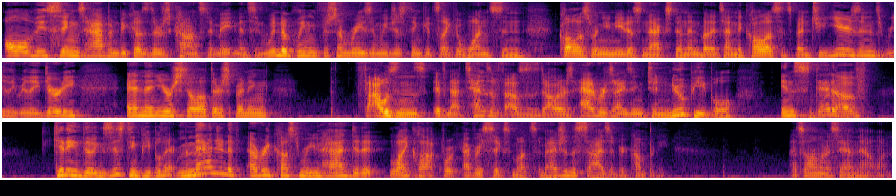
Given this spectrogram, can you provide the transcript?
All of these things happen because there's constant maintenance and window cleaning. For some reason, we just think it's like a once and call us when you need us next. And then by the time they call us, it's been two years and it's really, really dirty. And then you're still out there spending thousands, if not tens of thousands of dollars advertising to new people instead of getting the existing people there. Imagine if every customer you had did it like clockwork every six months. Imagine the size of your company. That's all I'm going to say on that one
